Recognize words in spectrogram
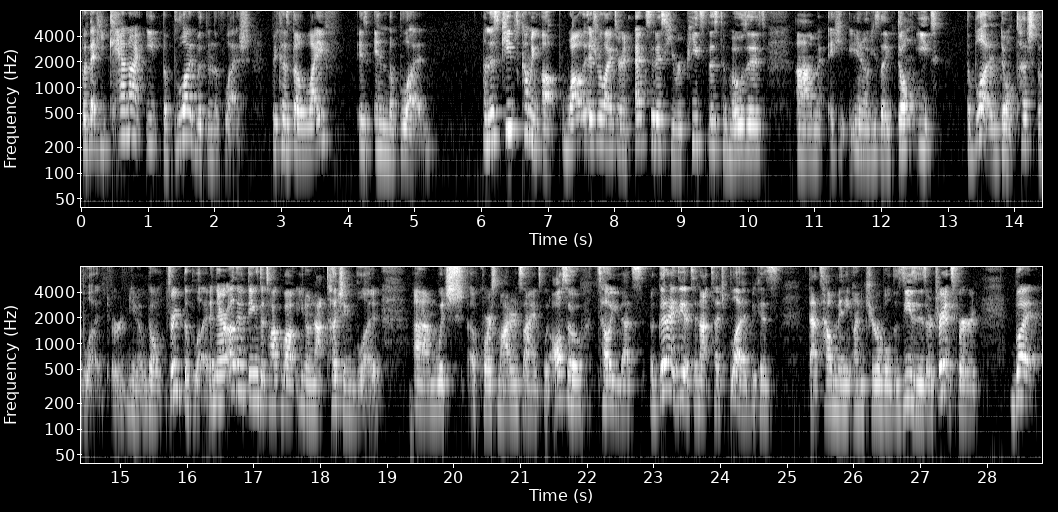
but that he cannot eat the blood within the flesh because the life is in the blood. And this keeps coming up. While the Israelites are in Exodus, he repeats this to Moses. Um, he, you know, he's like, don't eat the blood, don't touch the blood, or, you know, don't drink the blood. And there are other things that talk about, you know, not touching blood, um, which, of course, modern science would also tell you that's a good idea to not touch blood because that's how many uncurable diseases are transferred. But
